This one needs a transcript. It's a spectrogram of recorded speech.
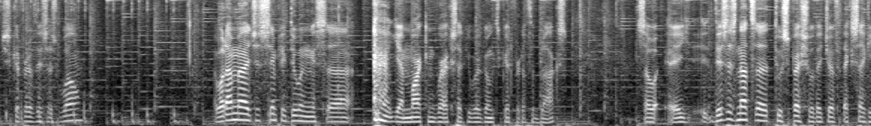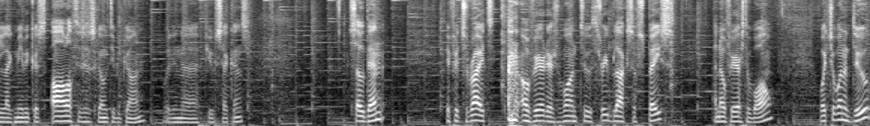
Just get rid of this as well. What I'm uh, just simply doing is uh, yeah, marking where exactly we're going to get rid of the blocks. So uh, this is not uh, too special that you have it exactly like me because all of this is going to be gone within a few seconds. So then, if it's right, over here there's one, two, three blocks of space and over here's the wall. What you want to do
